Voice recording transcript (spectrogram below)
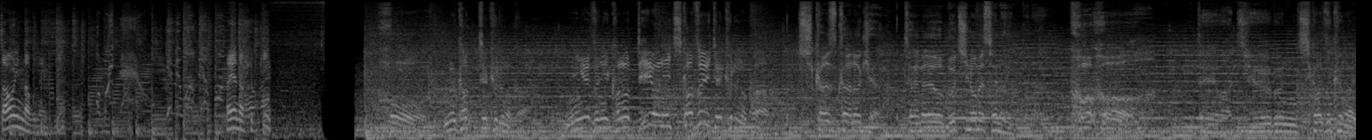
다운 있나 보네 여기 다이애나 그핑 ほう向かってくるのか逃げずにこのディオに近づいてくるのか近づかなきゃてめえをぶちのめせないんだなほうほうでは十分近づくがよい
